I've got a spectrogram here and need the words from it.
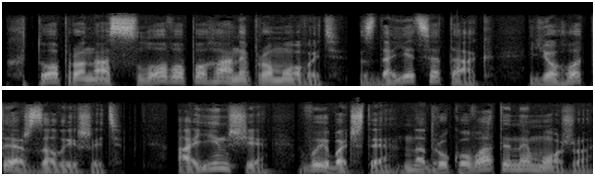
Хто про нас слово погане промовить? Здається, так, його теж залишить. А інші, вибачте, надрукувати не можу,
